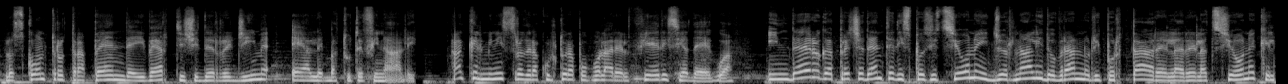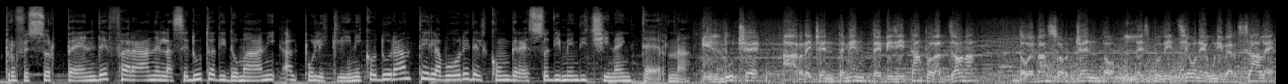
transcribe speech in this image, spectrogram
Lo scontro tra Pende e i vertici del regime è alle battute finali. Anche il ministro della cultura popolare Alfieri si adegua, in deroga a precedente disposizione i giornali dovranno riportare la relazione che il professor Pende farà nella seduta di domani al Policlinico durante i lavori del congresso di medicina interna. Il Duce ha recentemente visitato la zona dove va sorgendo l'esposizione universale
